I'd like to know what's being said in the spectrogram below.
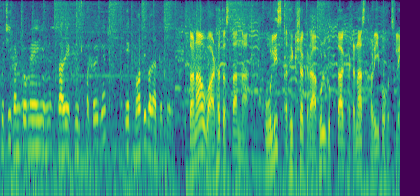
कुछ ही घंटों में ही इन सारे एक्यूज पकड़ के एक बहुत ही बड़ा डिफरेंस तणाव वाढत असताना पोलीस अधीक्षक राहुल गुप्ता घटनास्थळी पोहोचले.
